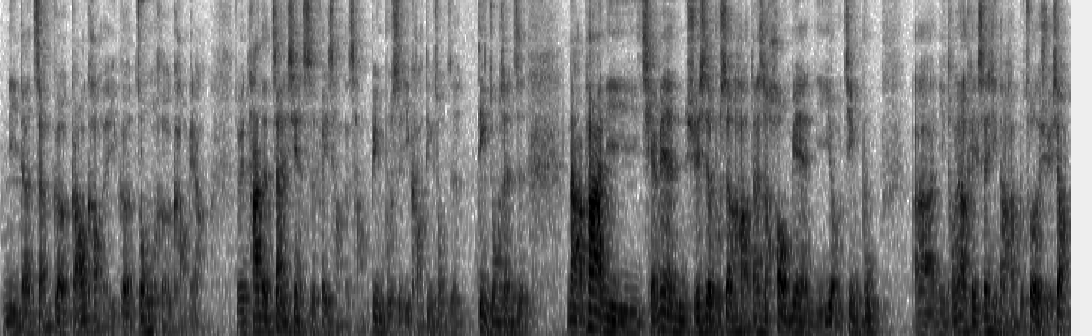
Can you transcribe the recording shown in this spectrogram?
你的整个高考的一个综合考量，所以它的战线是非常的长，并不是一考定终身定终身制。哪怕你前面学习的不是很好，但是后面你有进步，啊，你同样可以申请到很不错的学校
